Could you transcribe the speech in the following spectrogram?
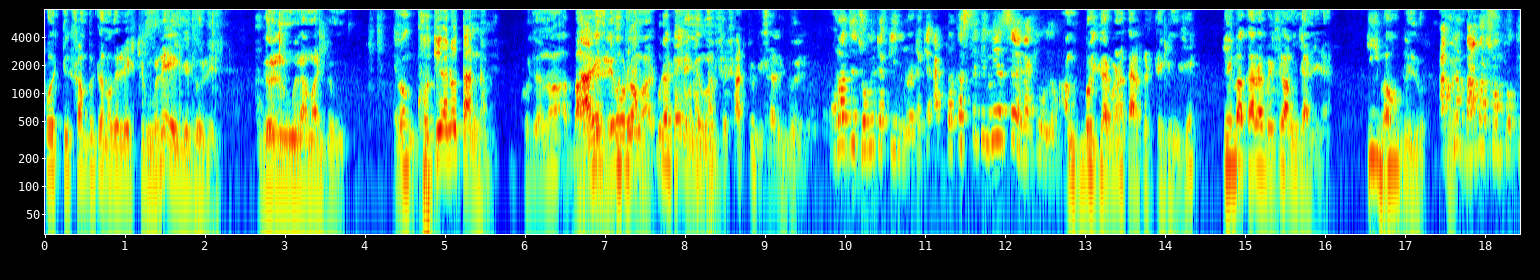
পৈতৃক সম্পত্তি আমাকে রেজিস্ট্রি মূলে এই যে দলিল দলিল মূলে আমার জমি। এবং খতিয়ানও তার নামে। খোঁজানো আর এর খতিয়ান পুরাটাই উনিশশো সাতষট্টি সালের দলিল ওরা যে জমিটা কিনলো এটা কি আপনার কাছ থেকে নিয়েছে নাকি অন্য? আমি বলতে পারব না কার কাছ থেকে কিনেছে কে বা কারা বেশি আমি জানি না। কি ভাবে কিনলো? আপনার বাবার সম্পত্তি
